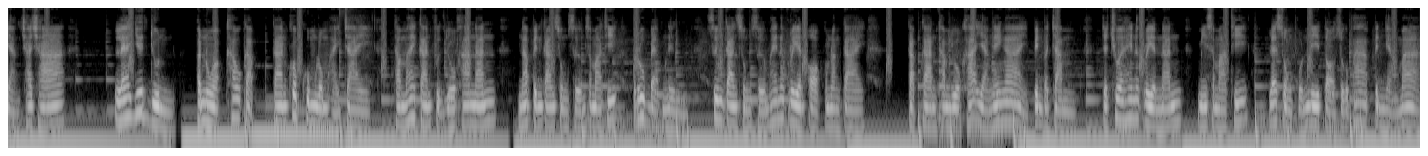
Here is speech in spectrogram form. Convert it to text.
อย่างช้าๆ และยืดหยุ่น ผนวกเข้ากับการควบคุมลมหายใจทำให้การฝึกโยคะนั้น นับเป็นการส่งเสริมสมาธิรูปแบบหนึ่ง ซึ่งการส่งเสริมให้นักเรียนออกกำลังกาย กับการทำโยคะอย่างง่ายๆ เป็นประจำ จะช่วยให้นักเรียนนั้นมีสมาธิและส่งผลดีต่อสุขภาพเป็นอย่างมาก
